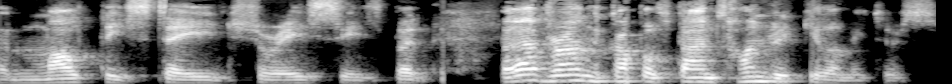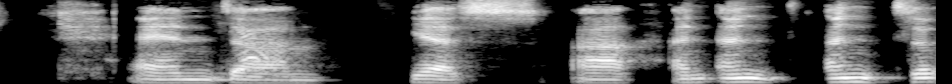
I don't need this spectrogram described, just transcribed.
uh, multi-stage races but but i've run a couple of times 100 kilometers. And yeah. um, yes uh, and and and uh,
